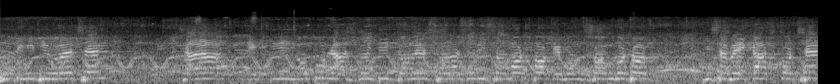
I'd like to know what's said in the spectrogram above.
প্রতিনিধি রয়েছেন, যারা একটি নতুন রাজনৈতিক দলের সরাসরি সমর্থক এবং সংগঠক হিসেবেই কাজ করছেন,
